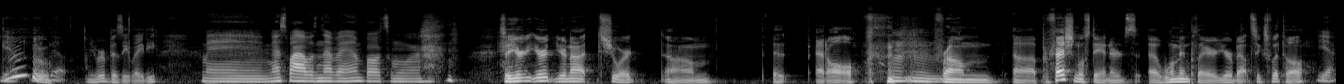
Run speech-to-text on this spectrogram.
Yeah, Woo. yeah, yeah. You were a busy lady. Man, that's why I was never in Baltimore. So you're you're you're not short um, at, at all from uh, professional standards. A woman player, you're about six foot tall. yeah.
